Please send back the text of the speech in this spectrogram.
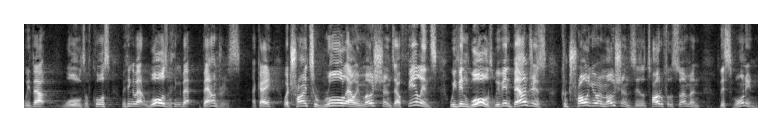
Without walls. Of course, we think about walls, we think about boundaries. Okay? We're trying to rule our emotions, our feelings within walls, within boundaries. Control your emotions is the title for the sermon this morning.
